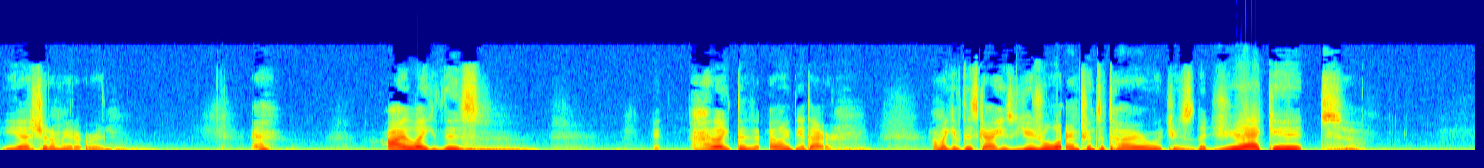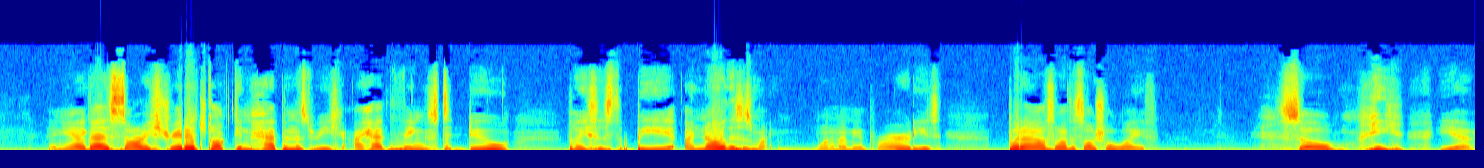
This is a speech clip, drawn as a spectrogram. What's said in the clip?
Yeah, I should have made it red. Eh. I like this. I like the I like the attire. I'm gonna give this guy his usual entrance attire, which is the jacket And yeah, guys, sorry, Straight Edge Talk didn't happen this week. I had things to do, places to be. I know this is my one of my main priorities, but I also have a social life. So, yeah.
